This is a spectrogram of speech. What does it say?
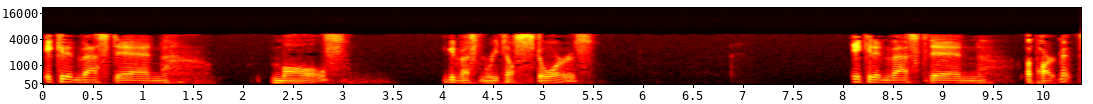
It can invest in malls, it can invest in retail stores, it can invest in apartments,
